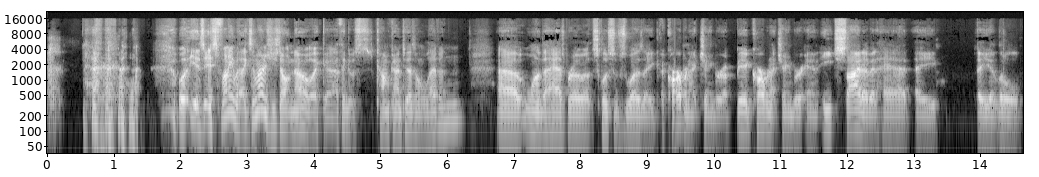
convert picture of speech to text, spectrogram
well, it's, it's funny, but like sometimes you just don't know. Like uh, I think it was Comic Con 2011. Uh, one of the Hasbro exclusives was a, a carbonite chamber, a big carbonite chamber, and each side of it had a a, little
